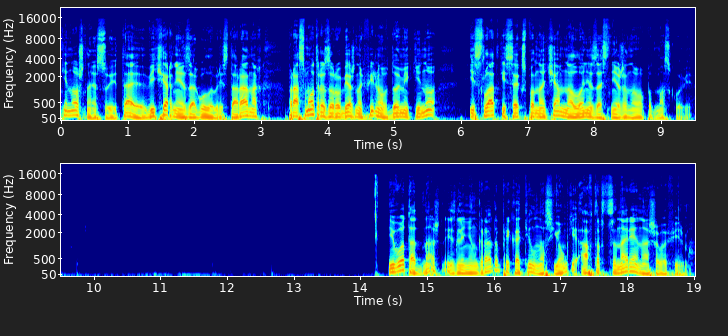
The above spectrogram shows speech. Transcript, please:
киношная суета, вечерние загулы в ресторанах, просмотры зарубежных фильмов в Доме кино и сладкий секс по ночам на лоне заснеженного Подмосковья. И вот однажды из Ленинграда прикатил на съемки автор сценария нашего фильма.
